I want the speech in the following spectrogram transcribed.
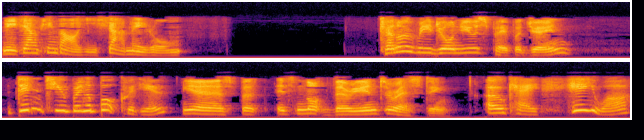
你将听到以下内容。Can I read your newspaper, Jane? Didn't you bring a book with you? Yes, but it's not very interesting. OK, here you are.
